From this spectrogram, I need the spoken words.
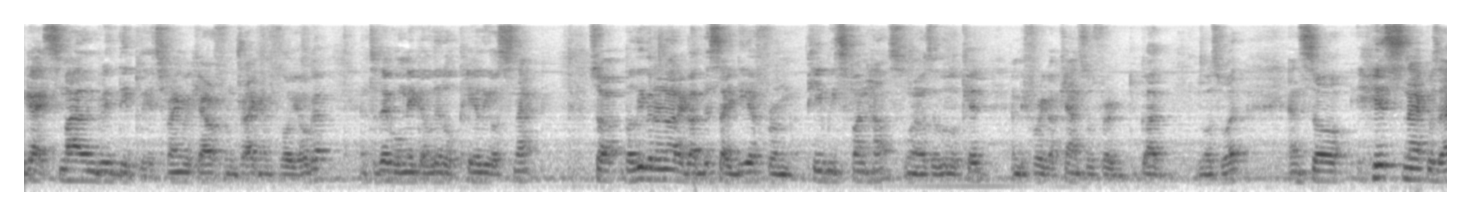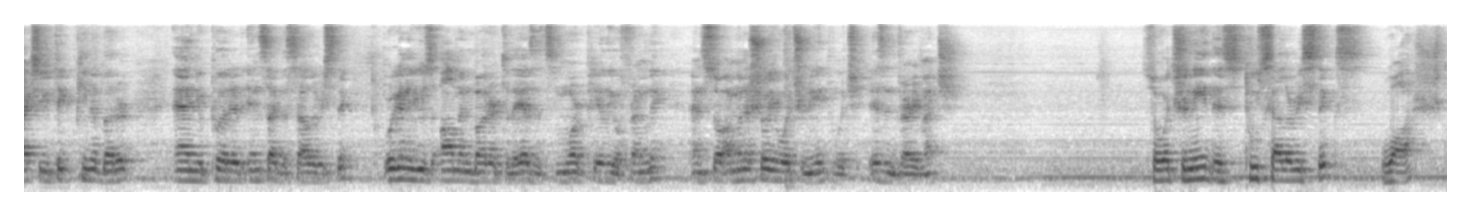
guys, smile and breathe deeply. It's Frank Vaccaro from Dragon Flow Yoga, and today we'll make a little paleo snack. So, believe it or not, I got this idea from Pee Wee's Funhouse when I was a little kid, and before he got canceled for God knows what. And so, his snack was actually you take peanut butter and you put it inside the celery stick. We're gonna use almond butter today as it's more paleo friendly, and so I'm gonna show you what you need, which isn't very much. So, what you need is two celery sticks washed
